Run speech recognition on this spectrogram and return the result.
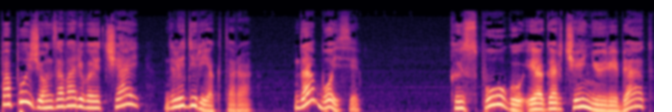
Попозже он заваривает чай для директора. Да, Бойзи?» К испугу и огорчению ребят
